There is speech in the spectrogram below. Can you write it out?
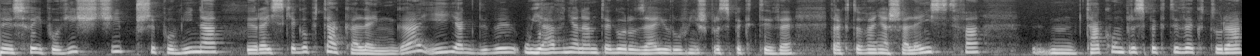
y, swojej powieści przypomina rajskiego ptaka lęga i jak gdyby ujawnia nam tego rodzaju również perspektywę traktowania szaleństwa, taką perspektywę, która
